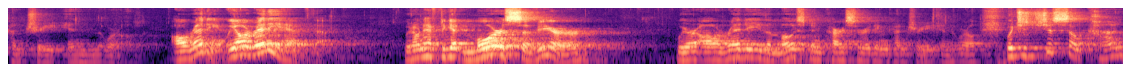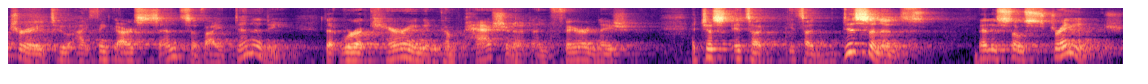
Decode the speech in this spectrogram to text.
country in the world. Already. We already have that. We don't have to get more severe. We're already the most incarcerating country in the world, which is just so contrary to, I think, our sense of identity that we're a caring and compassionate and fair nation. It just, it's a, it's a dissonance that is so strange.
